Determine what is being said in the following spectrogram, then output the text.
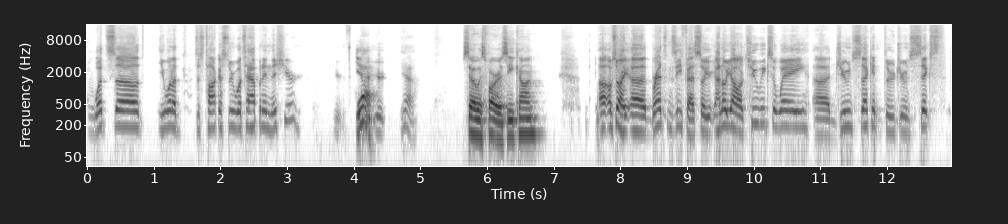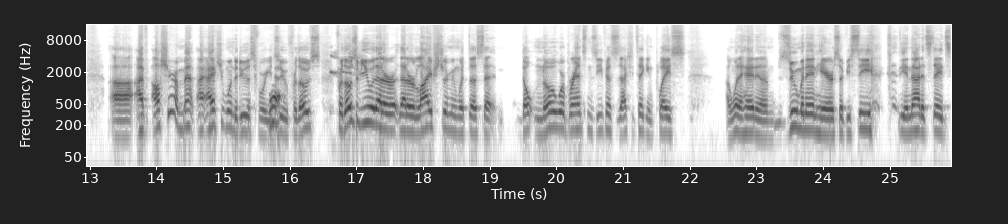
what's uh, you want to just talk us through what's happening this year? You're- Yeah. you're- yeah. So as far as ZCon, Uh, I'm sorry, uh, Branson Z Fest. So I know y'all are two weeks away, uh, June 2nd through June 6th. Uh, I've, I'll share a map. I I actually wanted to do this for you Yeah. too. For those for those of you that are that are live streaming with us that don't know where Branson Z Fest is actually taking place, I went ahead and I'm zooming in here. So if you see the United States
